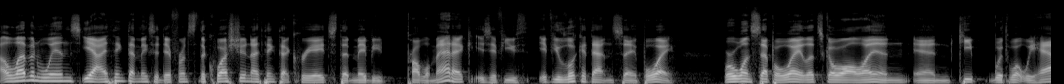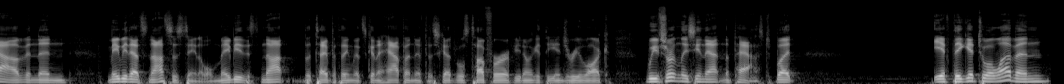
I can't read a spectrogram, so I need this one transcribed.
11 wins, yeah, I think that makes a difference. The question I think that creates that may be problematic is if you if you look at that and say, "Boy, we're one step away. Let's go all in and keep with what we have," and then maybe that's not sustainable. Maybe it's not the type of thing that's going to happen if the schedule's tougher, if you don't get the injury luck. We've certainly seen that in the past, but if they get to 11,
